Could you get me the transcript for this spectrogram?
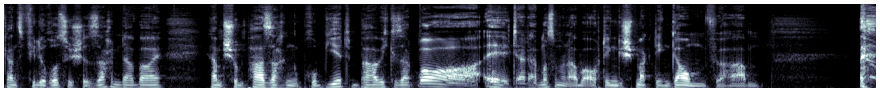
ganz viele russische Sachen dabei. Wir haben schon ein paar Sachen probiert, ein paar habe ich gesagt, boah, Alter, da muss man aber auch den Geschmack, den Gaumen für haben.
